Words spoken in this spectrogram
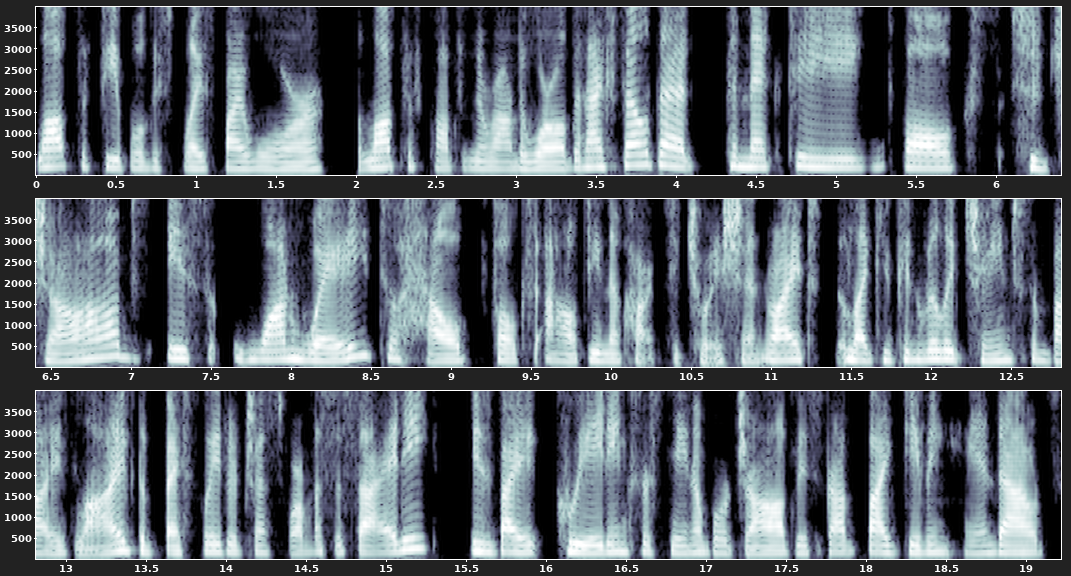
Lots of people displaced by war, lots of content around the world. And I felt that connecting folks to jobs is one way to help folks out in a hard situation, right? Like you can really change somebody's life. The best way to transform a society is by creating sustainable jobs. It's not by giving handouts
